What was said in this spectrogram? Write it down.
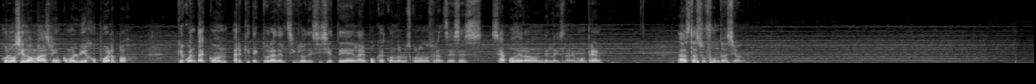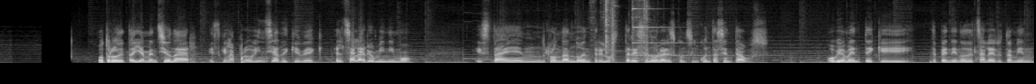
conocido más bien como el Viejo Puerto, que cuenta con arquitectura del siglo XVII en la época cuando los colonos franceses se apoderaron de la isla de Montreal, hasta su fundación. Otro detalle a mencionar es que en la provincia de Quebec el salario mínimo está en rondando entre los 13 dólares con 50 centavos. Obviamente que dependiendo del salario también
